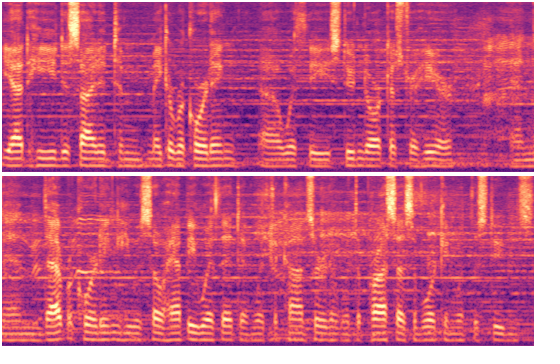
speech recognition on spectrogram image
yet he decided to make a recording uh, with the student orchestra here. And then that recording, he was so happy with it and with the concert and with the process of working with the students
